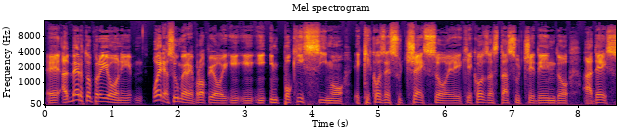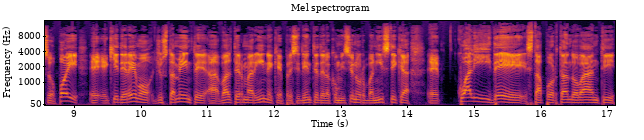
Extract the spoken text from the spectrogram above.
Eh, Alberto Preioni, vuoi riassumere proprio in, in- in pochissimo eh, che cosa è successo e che cosa sta succedendo adesso? Poi eh, eh, chiederemo giustamente a Walter Marine, che è presidente della commissione urbanistica, eh, quali idee sta portando avanti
